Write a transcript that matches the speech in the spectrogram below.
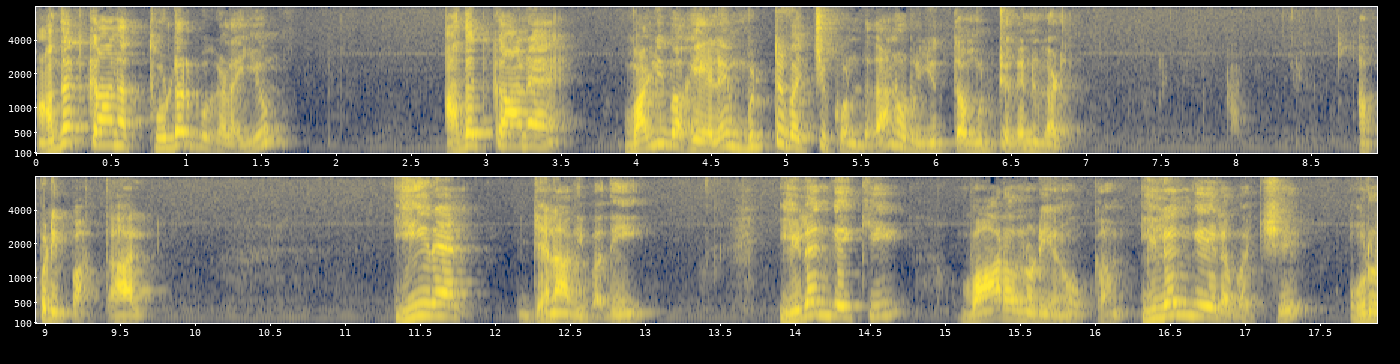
அதற்கான தொடர்புகளையும் அதற்கான வழிவகைகளையும் விட்டு வச்சு கொண்டு தான் ஒரு யுத்த முற்றுகை நிகழும். அப்படி பார்த்தால் ஈரான் ஜனாதிபதி இலங்கைக்கு வாரதனுடைய நோக்கம் இலங்கையில் வச்சு ஒரு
